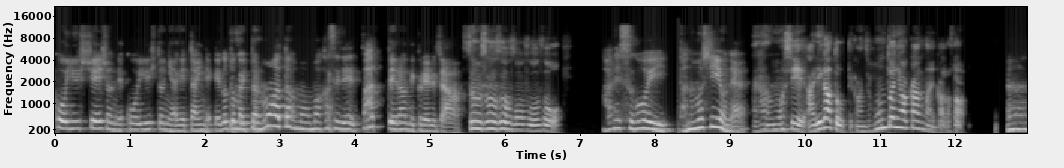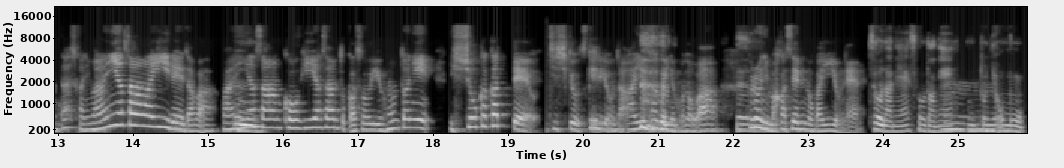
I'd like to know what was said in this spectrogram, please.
こういうシチュエーションでこういう人にあげたいんだけどとか言ったら、うんもうあとはもうお任せでバッて選んでくれるじゃん。そうそうそうそうそうそう。あれすごい頼もしいよね。あもし、ありがとうって感じ、本当にわかんないからさ。うん、確かにワイン屋さんはいい例だわ。ワイン屋さん、コーヒー屋さんとかそういう本当に一生かかって知識をつけるような、ああいう類のものは、うんプロに任せるのがいいよね。そうだね、そうだね。うん本当に思う。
